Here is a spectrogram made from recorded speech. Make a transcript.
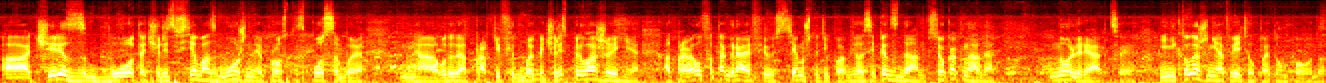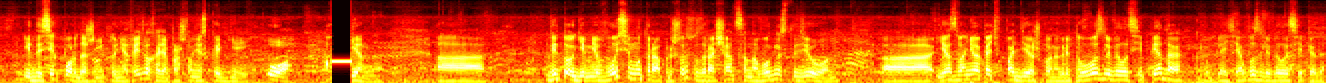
а, через бота, через все возможные просто способы а, вот этой отправки фидбэка, через приложение. Отправлял фотографию с тем, что типа велосипед сдан, все как надо. Ноль реакции. И никто даже не ответил по этому поводу. И до сих пор даже никто не ответил, хотя прошло несколько дней. О, охуенно. А, В итоге мне в 8 утра пришлось возвращаться на водный стадион. А, Я звоню опять в поддержку. Она говорит, ну возле велосипеда. Говорю, блядь, я возле велосипеда.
